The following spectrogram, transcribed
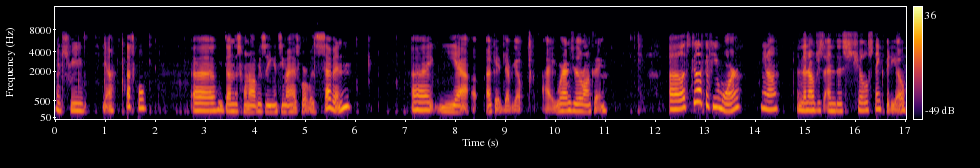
Which we, yeah, that's cool. Uh, we've done this one, obviously. You can see my high score was 7. Uh, yeah. Okay, there we go. I ran into the wrong thing. Uh, let's do like a few more, you know, and then I'll just end this chill snake video.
